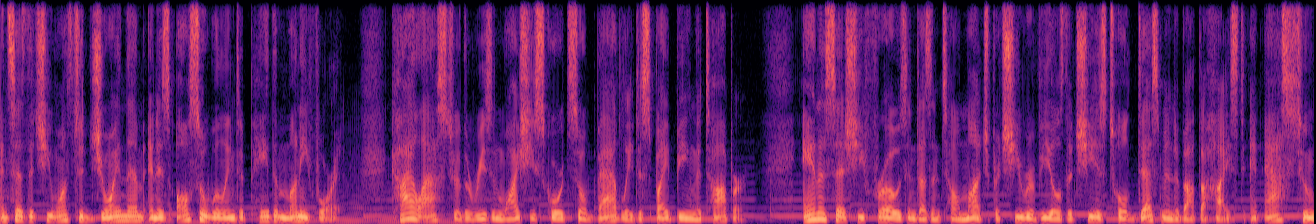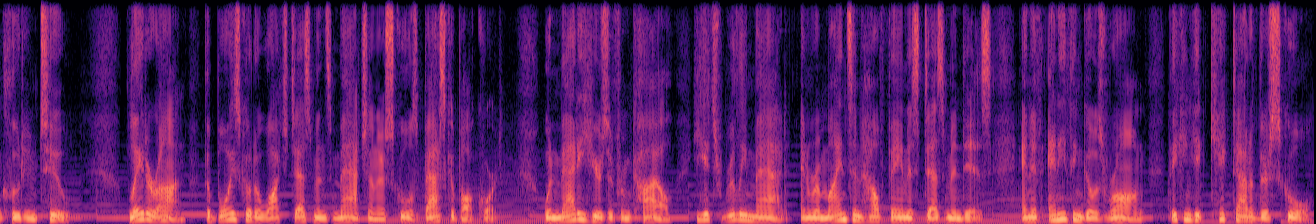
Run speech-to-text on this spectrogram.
and says that she wants to join them and is also willing to pay them money for it. Kyle asks her the reason why she scored so badly despite being the topper. Anna says she froze and doesn't tell much, but she reveals that she has told Desmond about the heist and asks to include him too. Later on, the boys go to watch Desmond's match on their school's basketball court. When Matty hears it from Kyle, he gets really mad and reminds him how famous Desmond is, and if anything goes wrong, they can get kicked out of their school.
